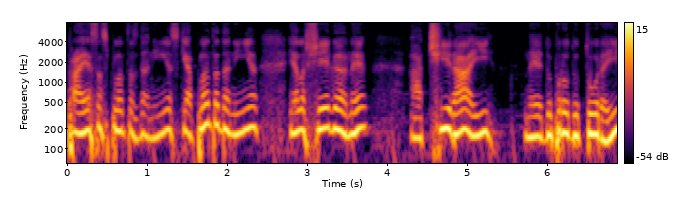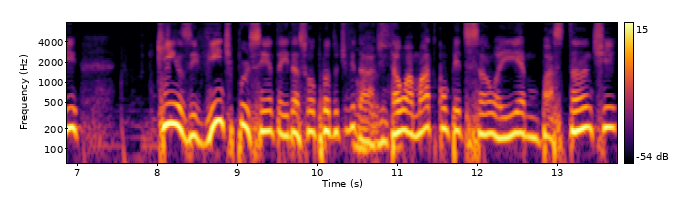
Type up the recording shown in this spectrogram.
para essas plantas daninhas, que a planta daninha ela chega né, a tirar aí né, do produtor aí 15, 20% aí da sua produtividade. Nossa. Então a mato competição aí é bastante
